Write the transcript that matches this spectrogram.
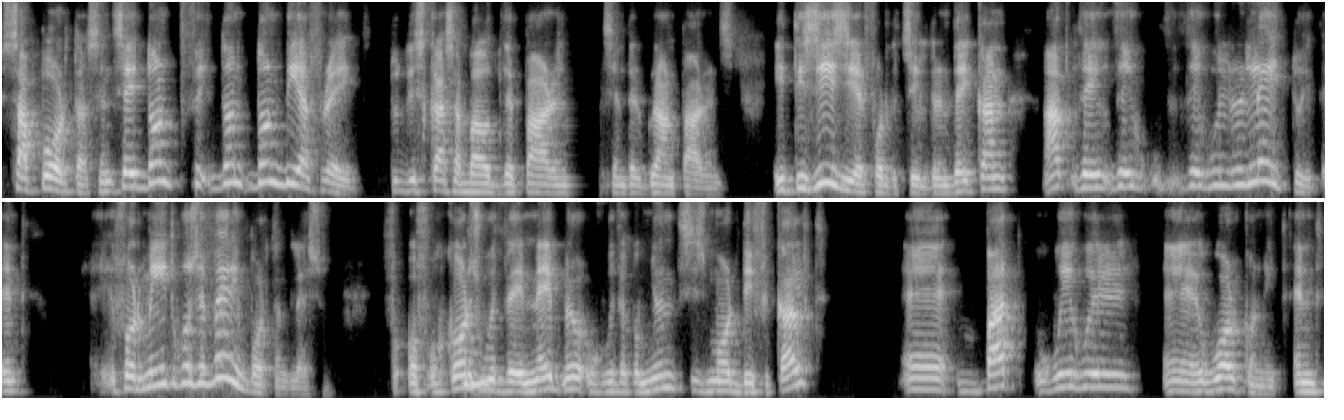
support us and say, don't, don't, don't be afraid to discuss about their parents and their grandparents. It is easier for the children. They can, they, they, they will relate to it. And for me, it was a very important lesson. Of, of course, with the neighbor, with the communities is more difficult, uh, but we will uh, work on it. And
